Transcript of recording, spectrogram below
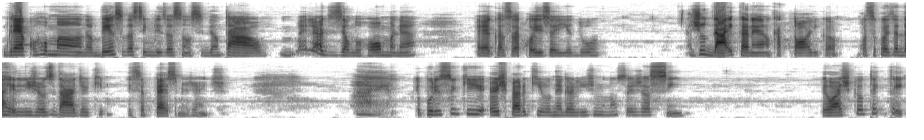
greco-romana, berço da civilização ocidental, melhor dizendo Roma, né? É, com essa coisa aí do judaica, né, católica, com essa coisa da religiosidade aqui. Isso é péssimo, gente. Ai, é por isso que eu espero que o negralismo não seja assim. Eu acho que eu tentei.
